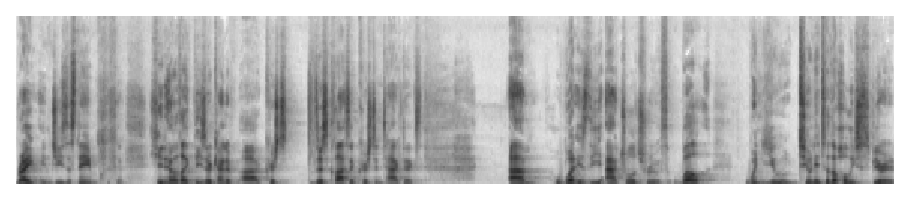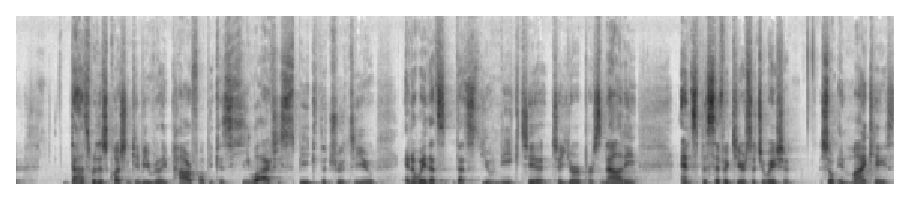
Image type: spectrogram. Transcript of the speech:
right? In Jesus' name. you know, like these are kind of uh, Christ- just classic Christian tactics. Um, what is the actual truth? Well, when you tune into the Holy Spirit, that's where this question can be really powerful because He will actually speak the truth to you in a way that's that's unique to, to your personality and specific to your situation. So, in my case,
